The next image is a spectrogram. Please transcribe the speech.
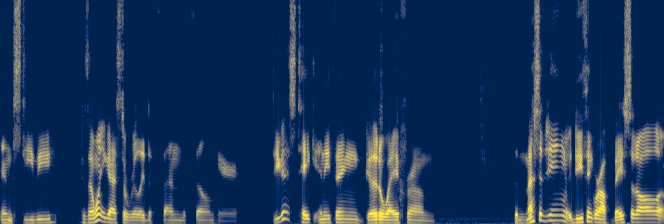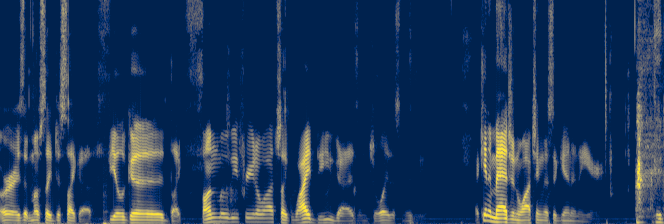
and Stevie because I want you guys to really defend the film here. Do you guys take anything good away from the messaging? Do you think we're off base at all, or is it mostly just like a feel good, like fun movie for you to watch? Like, why do you guys enjoy this movie? I can't imagine watching this again in a year. Good,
